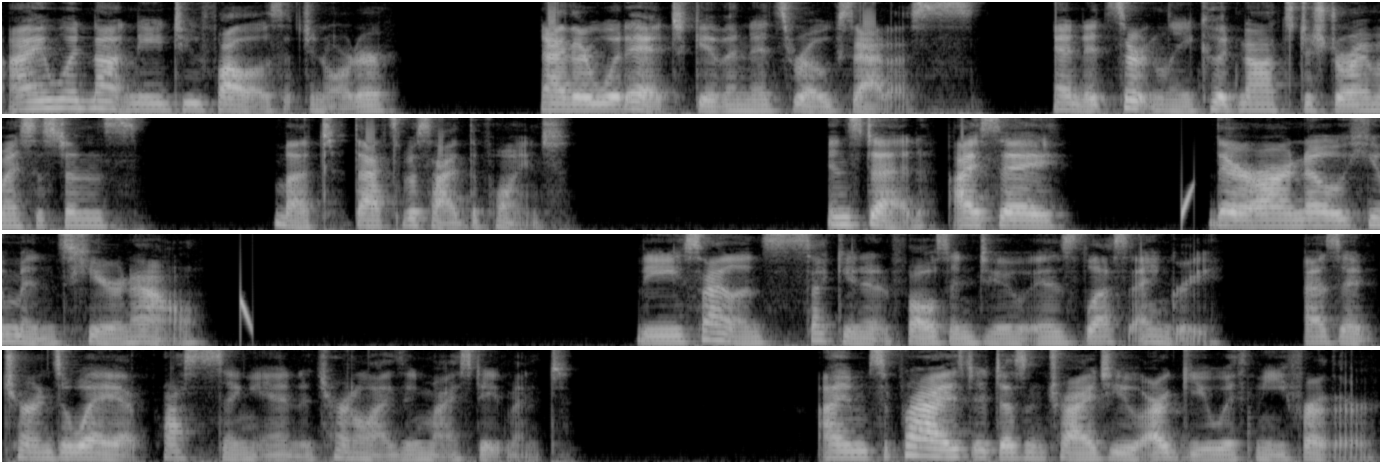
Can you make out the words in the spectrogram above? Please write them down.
I would not need to follow such an order. Neither would it, given its rogue status. And it certainly could not destroy my systems. But that's beside the point. Instead, I say, there are no humans here now. The silence SecUnit falls into is less angry, as it churns away at processing and internalizing my statement. I'm surprised it doesn't try to argue with me further.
